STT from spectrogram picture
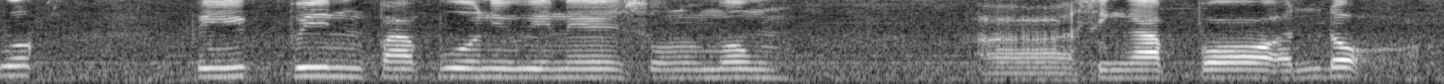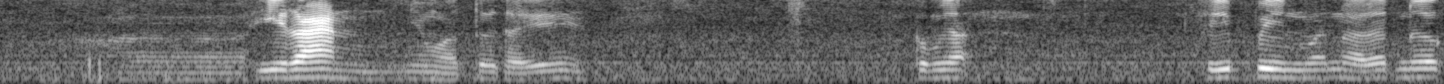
Quốc Philippines Papua New Guinea Solomon uh, Singapore Ấn Độ uh, Iran. Nhưng mà tôi thấy công nhận Philippines vẫn là đất nước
